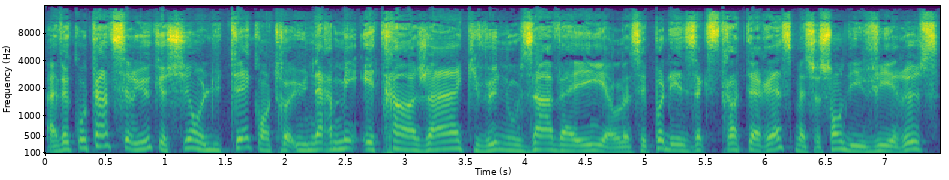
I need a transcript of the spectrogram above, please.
avec autant de sérieux que si on luttait contre une armée étrangère qui veut nous envahir. Là. C'est pas des extraterrestres, mais ce sont des virus.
